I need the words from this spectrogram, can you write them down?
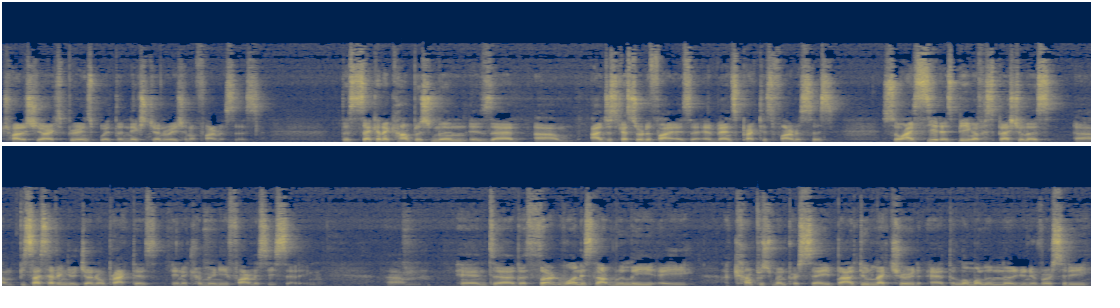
try to share our experience with the next generation of pharmacists. The second accomplishment is that um, I just got certified as an advanced practice pharmacist. So I see it as being a specialist um, besides having your general practice in a community pharmacy setting. Um, and uh, the third one is not really a accomplishment per se, but I do lecture at the Loma Linda University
